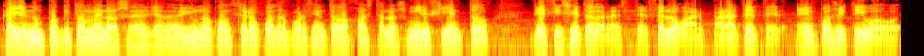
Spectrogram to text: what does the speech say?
cayendo un poquito menos en el día de hoy, 1,04% abajo hasta los 1.117 dólares. Tercer lugar, para Tether, en positivo,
